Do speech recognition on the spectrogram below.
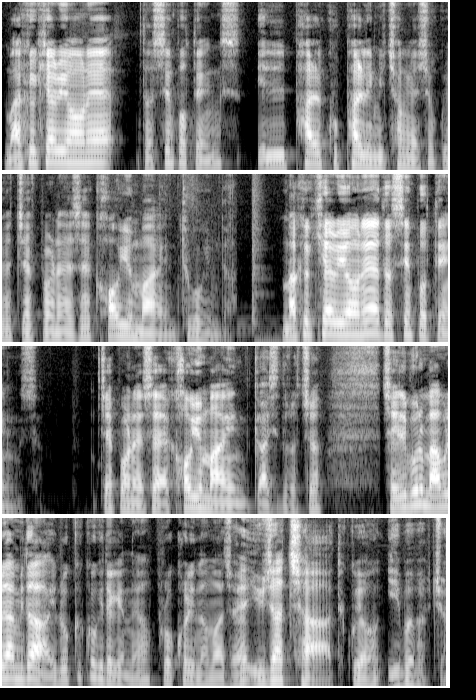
마이클 캐리온의 The Simple Things 1898님이 청해 주셨고요. 제프 버넷의 Call You Mine 두 곡입니다. 마이클 캐리온의 The Simple Things, 제프 버넷의 Call You Mine까지 들었죠. 자, 1부를 마무리합니다. 1부 끝곡이 되겠네요. 브로콜리 너마저의 유자차 듣고요. 2부에 뵙죠.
